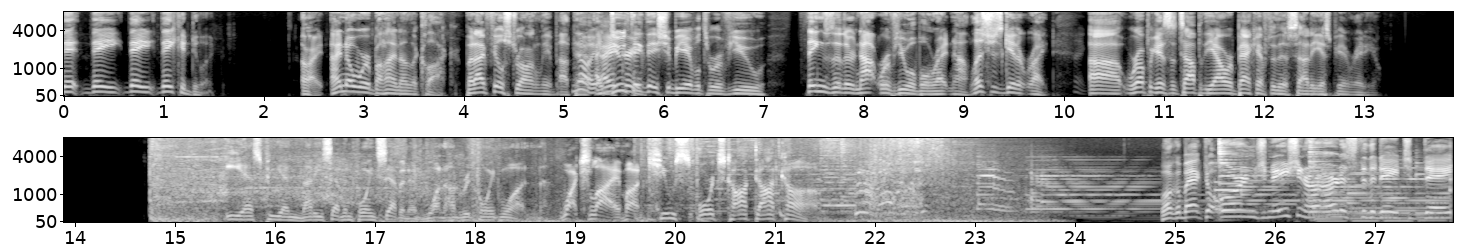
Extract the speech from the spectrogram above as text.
they they they they could do it. All right. I know we're behind on the clock, but I feel strongly about that. No, I, I do agree. think they should be able to review things that are not reviewable right now. Let's just get it right. Uh, we're up against the top of the hour. Back after this on ESPN Radio. ESPN 97.7 and 100.1. Watch live on QSportsTalk.com. Welcome back to Orange Nation. Our artist of the day today,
